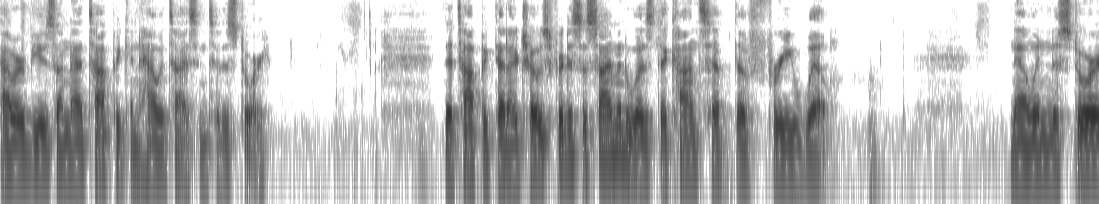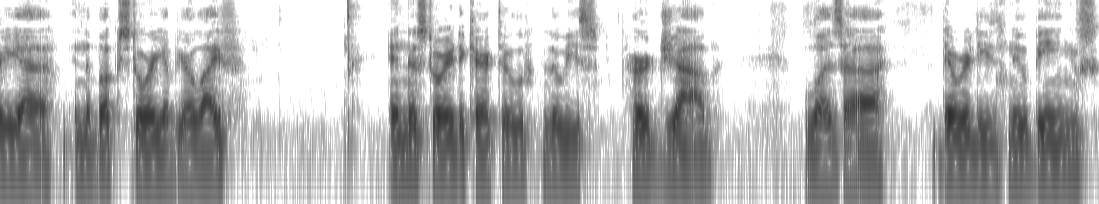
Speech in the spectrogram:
our views on that topic and how it ties into the story. The topic that I chose for this assignment was the concept of free will. Now, in the story, uh, in the book Story of Your Life, in the story, the character Louise, her job was uh, there were these new beings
